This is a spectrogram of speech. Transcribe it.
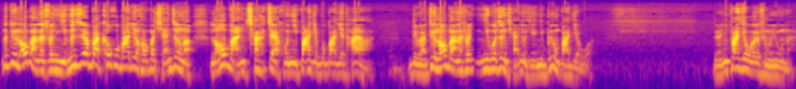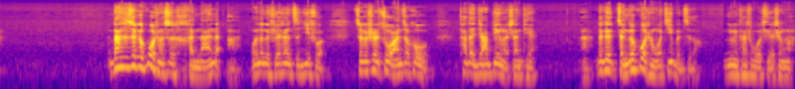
那对老板来说，你们只要把客户巴结好，把钱挣了，老板才在乎你巴结不巴结他呀，对吧？对老板来说，你给我挣钱就行，你不用巴结我，对吧？你巴结我有什么用呢？但是这个过程是很难的啊！我那个学生自己说，这个事儿做完之后，他在家病了三天，啊，那个整个过程我基本知道，因为他是我学生嘛。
